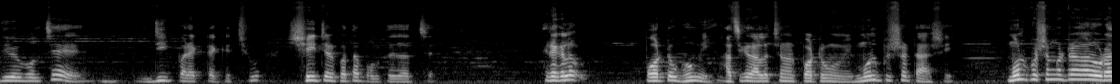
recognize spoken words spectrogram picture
দিবে বলছে ডিপ আর একটা কিছু, সেইটার কথা বলতে যাচ্ছে। এটা গেল পটভূমি, আজকের আলোচনার পটভূমি, মূল প্রসঙ্গটা আসি। মূল প্রসঙ্গটা ওরা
